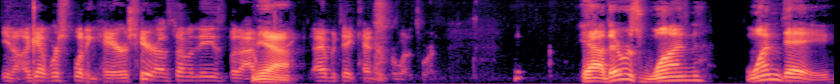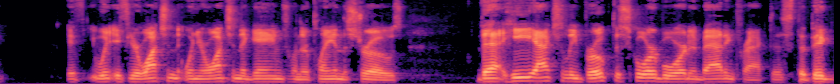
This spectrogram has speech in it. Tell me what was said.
you know, again, we're splitting hairs here on some of these, but I would yeah, take, I would take Kendrick for what it's worth. Yeah, there was one one day if if you're watching when you're watching the games when they're playing the Stros, that he actually broke the scoreboard in batting practice, the big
